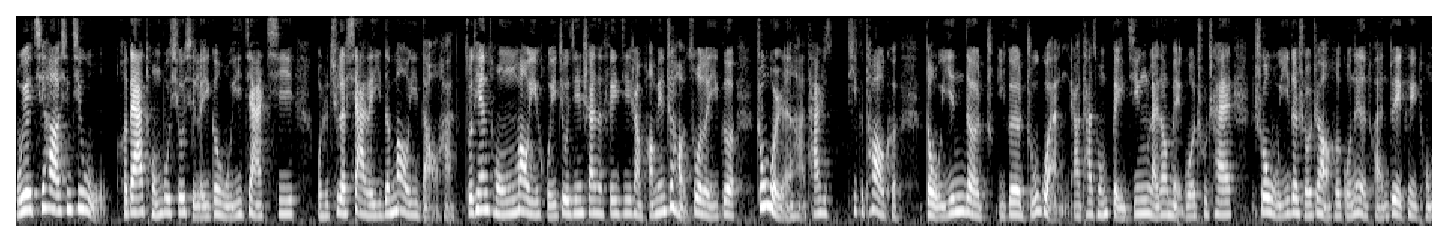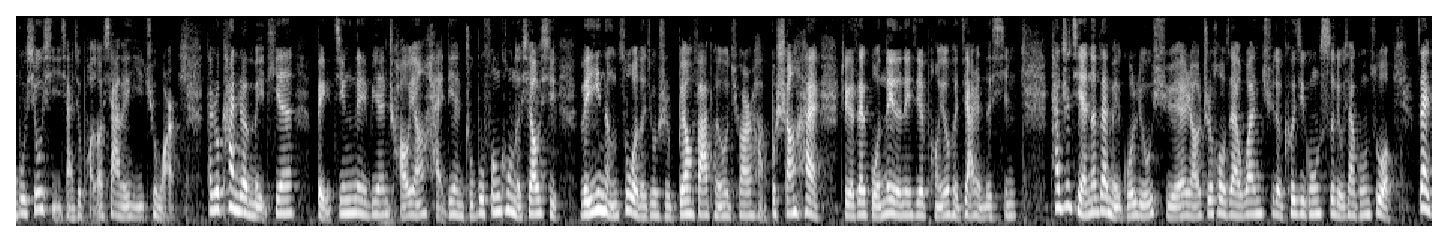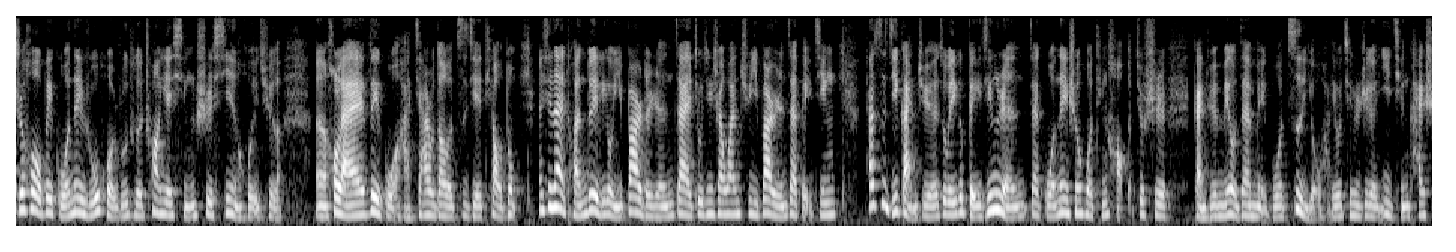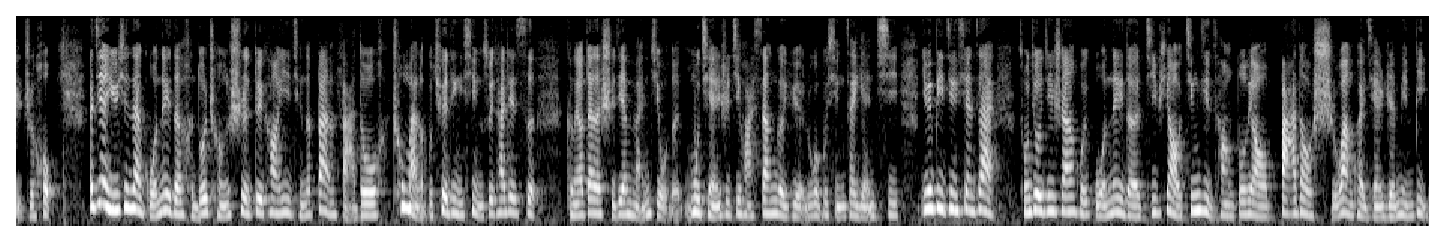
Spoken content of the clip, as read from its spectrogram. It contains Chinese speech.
五月七号星期五，和大家同步休息了一个五一假期。我是去了夏威夷的贸易岛哈。昨天从贸易回旧金山的飞机上，旁边正好坐了一个中国人哈，他是 TikTok 抖音的一个主管，然后他从北京来到美国出差，说五一的时候正好和国内的团队可以同步休息一下，就跑到夏威夷去玩。他说看着每天北京那边朝阳海淀逐步封控的消息，唯一能做的就是不要发朋友圈哈，不伤害。这个在国内的那些朋友和家人的心，他之前呢在美国留学，然后之后在湾区的科技公司留下工作，再之后被国内如火如荼的创业形势吸引回去了。嗯，后来未果哈加入到了字节跳动。那现在团队里有一半的人在旧金山湾区，一半人在北京。他自己感觉作为一个北京人，在国内生活挺好的，就是感觉没有在美国自由哈，尤其是这个疫情开始之后。那鉴于现在国内的很多城市对抗疫情的办法都充满了不确定性，所以他这次可能要待的时间蛮久的。目前是计划三个月，如果不行再延期。因为毕竟现在从旧金山回国内的机票经济舱都要八到十万块钱人民币。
